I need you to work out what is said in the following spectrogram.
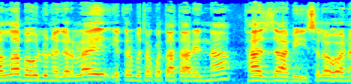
አላህ በሁሉ ነገር ላይ የቅርብ ተቆጣጣሪና ታዛቢ ስለሆነ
